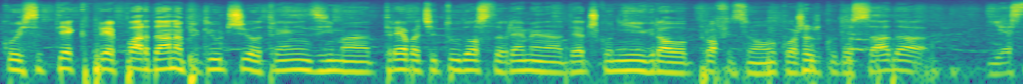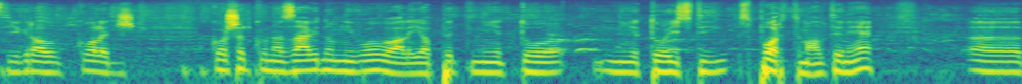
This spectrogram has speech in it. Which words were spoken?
koji se tek pre par dana priključio treninzima, treba će tu dosta vremena, dečko nije igrao profesionalnu košarku do sada, jeste igrao koleđ košarku na zavidnom nivou, ali opet nije to, nije to isti sport, malte ne. E,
